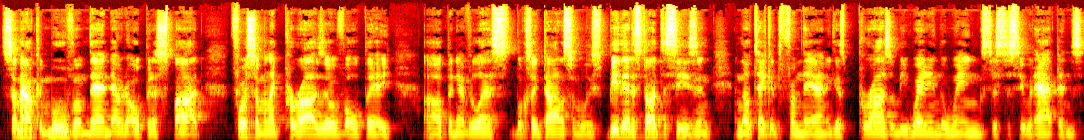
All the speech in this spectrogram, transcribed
somehow can move him, then that would open a spot for someone like Peraza Volpe. Uh, but nevertheless, looks like Donaldson will at least be there to start the season, and they'll take it from there. And I guess Peraza will be waiting in the wings just to see what happens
